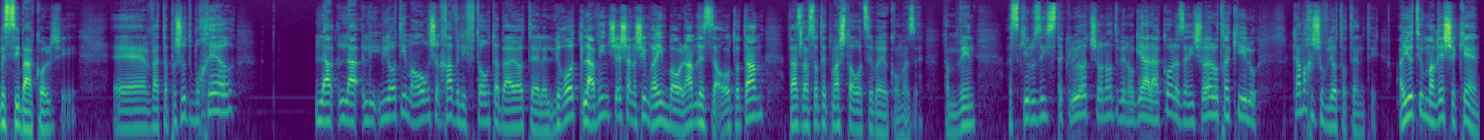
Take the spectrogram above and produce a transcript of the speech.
מסיבה כלשהי, אה, ואתה פשוט בוחר להיות עם האור שלך ולפתור את הבעיות האלה. לראות, להבין שיש אנשים רעים בעולם, לזהות אותם, ואז לעשות את מה שאתה רוצה ביקום הזה. אתה מבין? אז כאילו זה הסתכלויות שונות בנוגע להכל, אז אני שואל אותך כאילו, כמה חשוב להיות אותנטי? היוטיוב מראה שכן.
